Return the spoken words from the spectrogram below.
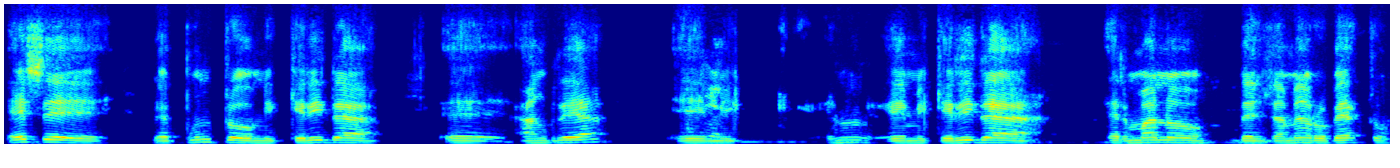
Ese es el punto, mi querida Andrea, mi eh, mi querida hermano Benjamín Roberto.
